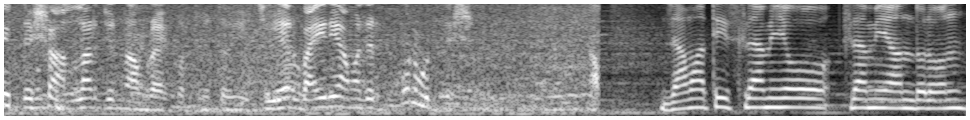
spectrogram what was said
উদ্দেশ্য আল্লাহর জন্য আমরা একত্রিত হয়েছি। এর বাইরে আমাদের কোনো উদ্দেশ্য নেই। জামাতে ইসলামী ও ইসলামী আন্দোলন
